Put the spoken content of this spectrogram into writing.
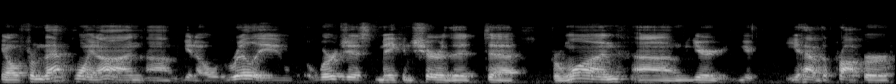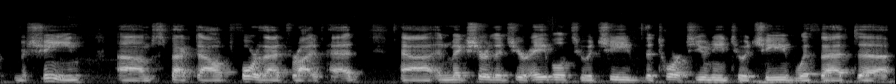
you know, from that point on, um, you know, really, we're just making sure that uh, for one, um, you're you you have the proper machine um, specced out for that drive head uh, and make sure that you're able to achieve the torques you need to achieve with that uh,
